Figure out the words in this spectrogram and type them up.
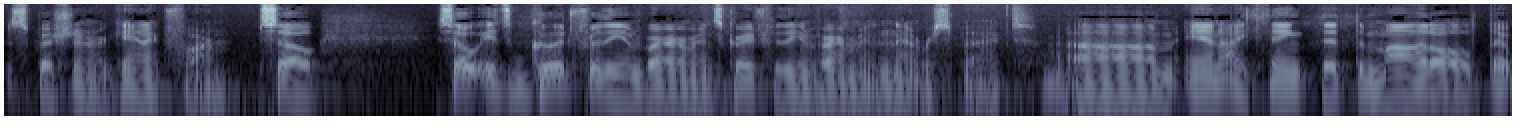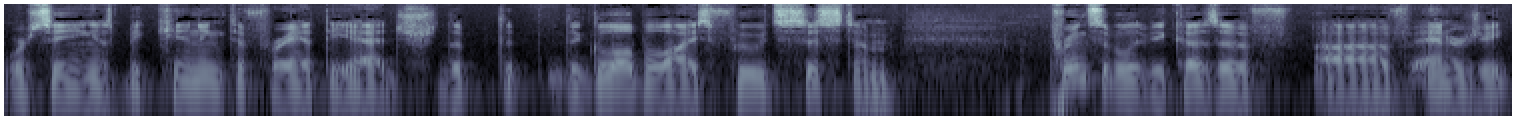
especially an organic farm. So, so it's good for the environment. It's great for the environment in that respect. Um, and I think that the model that we're seeing is beginning to fray at the edge. The, the, the globalized food system, principally because of of energy,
